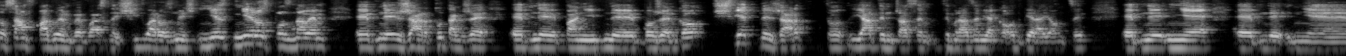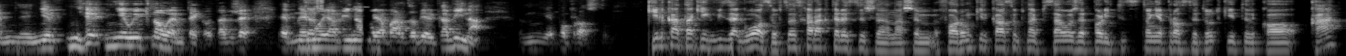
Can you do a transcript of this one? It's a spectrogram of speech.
to sam wpadłem we własne sidła, rozumiesz, nie, nie rozpoznałem żartu, także pani Bożenko, świetny żart, to ja tymczasem, tym razem jako odbierający nie, nie, nie, nie, nie łyknąłem tego, także moja wina, moja bardzo wielka wina po prostu. Kilka takich widzę głosów, co jest charakterystyczne na naszym forum. Kilka osób napisało, że politycy to nie prostytutki, tylko K,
